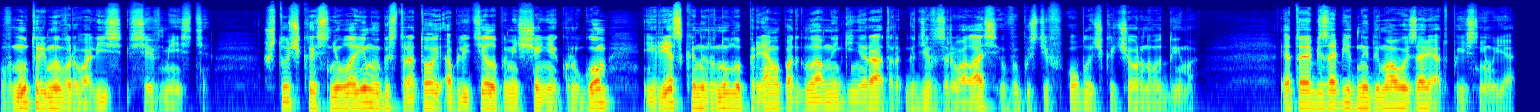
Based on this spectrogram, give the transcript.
Внутрь мы ворвались все вместе. Штучка с неуловимой быстротой облетела помещение кругом и резко нырнула прямо под главный генератор, где взорвалась, выпустив облачко черного дыма. «Это безобидный дымовой заряд», — пояснил я.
